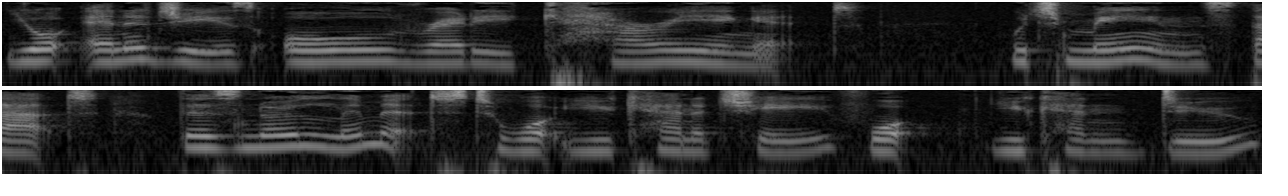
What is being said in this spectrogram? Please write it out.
Your energy is already carrying it, which means that there's no limit to what you can achieve, what you can do,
